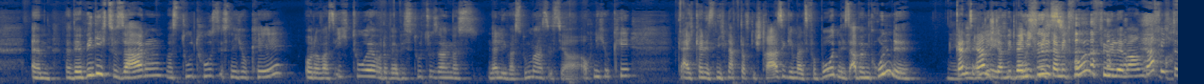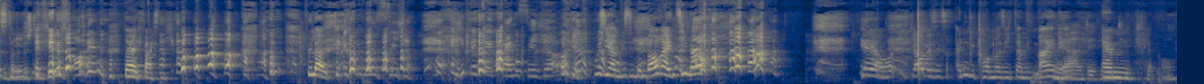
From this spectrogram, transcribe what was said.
Ähm, weil wer bin ich zu sagen, was du tust, ist nicht okay? Oder was ich tue? Oder wer bist du zu sagen, was Nelly, was du machst, ist ja auch nicht okay. Klar, ich kann jetzt nicht nackt auf die Straße gehen, weil es verboten ist, aber im Grunde, naja, ganz ehrlich, wenn ich mich damit wohlfühle, warum darf ich das nicht? Bestimmt viele Freunde. Nein, ich weiß nicht. Vielleicht. Ich bin mir sicher. Ich bin mir ganz sicher. Okay, muss ich ja ein bisschen den Bauch einziehen. Ja. ja, aber ich glaube, es ist angekommen, was ich damit meine. Ja, definitiv. Ähm,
